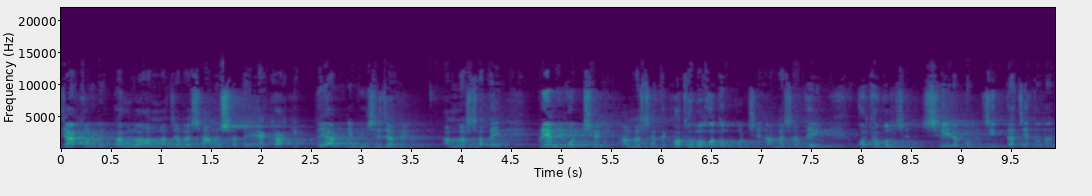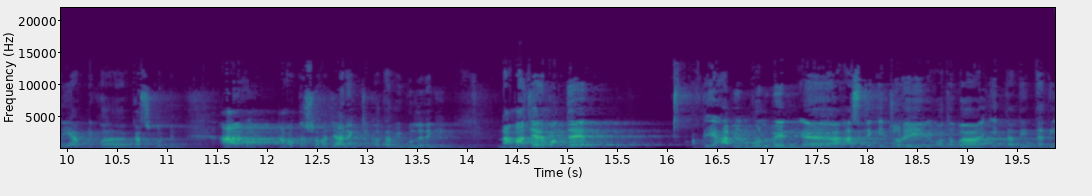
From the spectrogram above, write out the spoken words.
যা করবেন তা হলো আল্লাহ জাল্লাহ সাহের সাথে একাকিত্বে আপনি ভেসে যাবেন। আল্লাহর সাথে প্রেম করছেন, আল্লাহর সাথে কথোপকথন করছেন, আল্লাহর সাথে কথা বলছেন সেই রকম চিন্তা চেতনা নিয়ে আপনি কাজ করবেন। আর আমাদের সমাজে আরেকটি কথা আমি বলে রাখি। নামাজের মধ্যে আপনি আমিন বলবেন আজ থেকে জোরে অথবা ইত্যাদি ইত্যাদি।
